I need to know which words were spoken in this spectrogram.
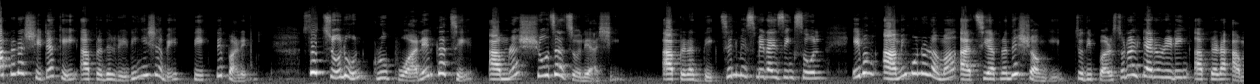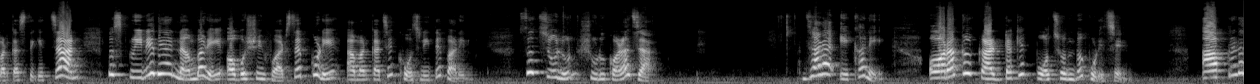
আপনারা সেটাকেই আপনাদের রিডিং হিসাবে দেখতে পারেন। সো চলুন গ্রুপ ওয়ানের কাছে আমরা সোজা চলে আসি। আপনারা দেখছেন মেসমেরাইজিং সোল এবং আমি মনোরমা আছি আপনাদের সঙ্গে। যদি পার্সোনাল ট্যারো রিডিং আপনারা আমার কাছ থেকে চান, তো স্ক্রিনে দেওয়া নাম্বারে অবশ্যই হোয়াটসঅ্যাপ করে আমার কাছে খোঁজ নিতে পারেন। সো চলুন শুরু করা যাক। যারা এখানে অরাকল কার্ডটাকে পছন্দ করেছেন আপনারা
